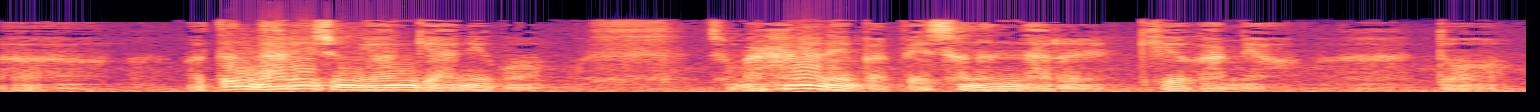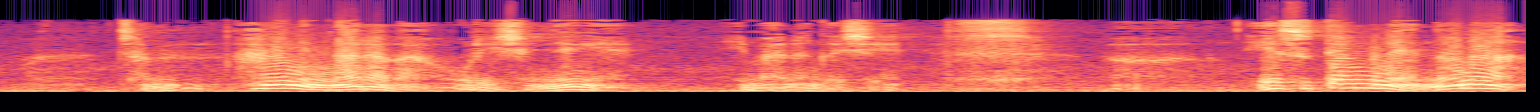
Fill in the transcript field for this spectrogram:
어, 떤 날이 중요한 게 아니고 정말 하나님 앞에 서는 날을 기억하며 또 참 하나님 나라가 우리 심령에 임하는 것이 어, 예수 때문에 너나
